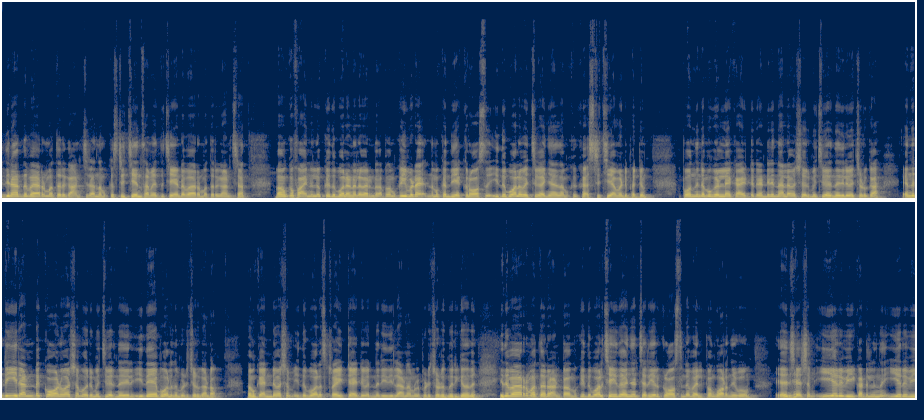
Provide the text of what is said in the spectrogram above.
ഇതിനകത്ത് വേറൊരു മെത്തേഡ് കാണിച്ചു തരാം നമുക്ക് സ്റ്റിച്ച് ചെയ്യുന്ന സമയത്ത് ചെയ്യേണ്ട വേറൊരു മെത്തേഡ് കാണിച്ചു തരാം അപ്പോൾ നമുക്ക് ഫൈനൽ ലുക്ക് ഇതുപോലെയാണല്ലോ വരേണ്ടത്. അപ്പോൾ നമുക്ക് ഇവിടെ നമുക്ക് എന്ത് ചെയ്യാം? ക്രോസ് ഇതുപോലെ വെച്ച് കഴിഞ്ഞാൽ നമുക്ക് സ്റ്റിച്ച് ചെയ്യാൻ വേണ്ടി പറ്റും. അപ്പോൾ ഒന്നിന്റെ മുകളിലേക്കായിട്ട് രണ്ടിനും നല്ല വശം ഒരുമിച്ച് വരുന്നതിൽ വെച്ച് കൊടുക്കുക. എന്നിട്ട് ഈ രണ്ട് കോൺവശം ഒരുമിച്ച് വരുന്നതിൽ ഇതേപോലെ ഒന്ന് പിടിച്ചെടുക്കാം കേട്ടോ. നമുക്ക് എന്റെ വശം ഇതുപോലെ സ്ട്രൈറ്റ് ആയിട്ട് വരുന്ന രീതിയിലാണ് നമ്മൾ പിടിച്ചെടുത്തിരിക്കുന്നത് ഇത് വേറൊരു മെത്തേഡാണ് കേട്ടോ. നമുക്ക് ഇതുപോലെ ചെയ്ത് കഴിഞ്ഞാൽ ചെറിയൊരു ക്രോസിന്റെ വലിപ്പം കുറഞ്ഞു പോകും. അതിനുശേഷം ഈ ഒരു വി കട്ടിൽ നിന്ന് ഈ ഒരു വി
